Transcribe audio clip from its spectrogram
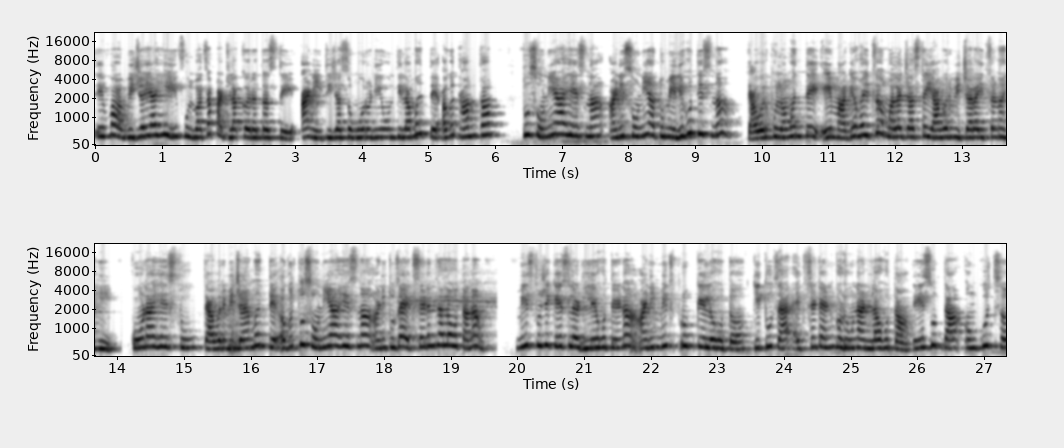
तेव्हा विजया ही फुलवाचा पाठलाग करत असते आणि तिच्या समोरून येऊन तिला म्हणते अगं थांब थांब. तू सोनिया आहेस ना? आणि सोनिया तू मेली होतीस ना? त्यावर फुलं म्हणते ए मागे व्हायचं? मला जास्त यावर विचारायचं नाही. कोण आहेस तू? त्यावर विजया म्हणते अगं तू सोनिया आहेस ना? आणि तुझा ऍक्सिडेंट झाला होता ना? मीच तुझी केस लढले होते ना? आणि मीच प्रूफ केलं होतं की तुझा ऍक्सिडेंट घडवून आणला होता. ते सुद्धा अंकुशचं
